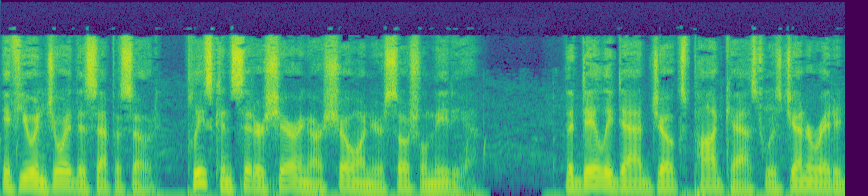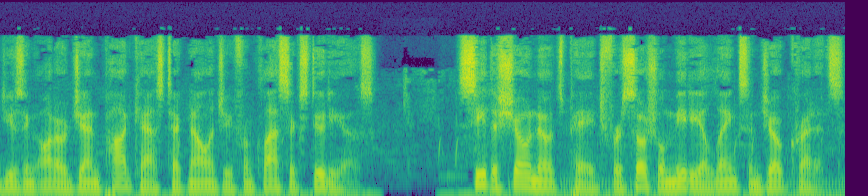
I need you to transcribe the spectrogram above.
If you enjoyed this episode, please consider sharing our show on your social media. The Daily Dad Jokes podcast was generated using AutoGen podcast technology from Classic Studios. See the show notes page for social media links and joke credits.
